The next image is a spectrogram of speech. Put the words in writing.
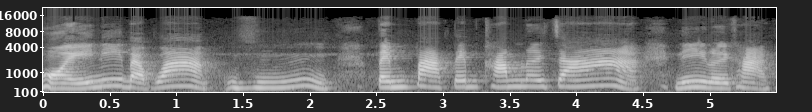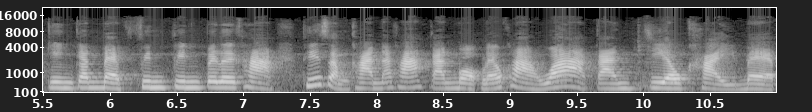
หอยนี่แบบว่าเต็มปากเต็มคำเลยจ้า นี่เลยค่ะ กินกันแบบฟินๆไปเลยค่ะ ที่สำคัญนะคะ การบอกแล้วค่ะว่าการเจียวไข่แบบ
